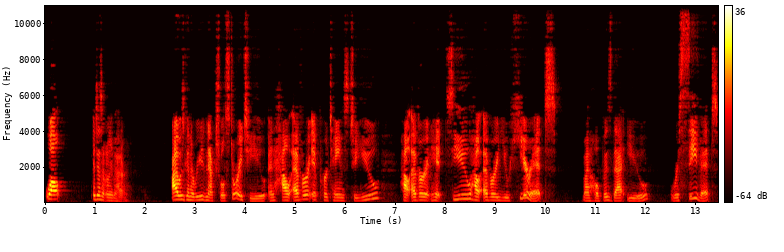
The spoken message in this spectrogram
well, it doesn't really matter. I was going to read an actual story to you, and however it pertains to you, however it hits you, however you hear it, my hope is that you receive it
